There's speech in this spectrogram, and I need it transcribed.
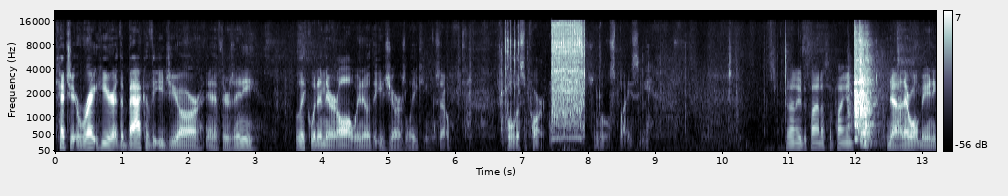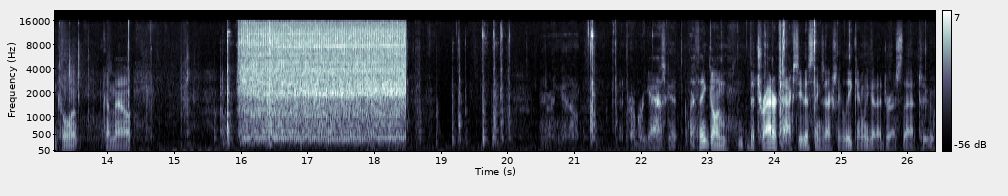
catch it right here at the back of the EGR, and if there's any liquid in there at all, we know the EGR is leaking. So pull this apart. It's a little spicy. Do I need to find us a pan? No, there won't be any coolant come out. There we go. Rubber gasket. I think on the Tratter taxi, this thing's actually leaking. We gotta address that too.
